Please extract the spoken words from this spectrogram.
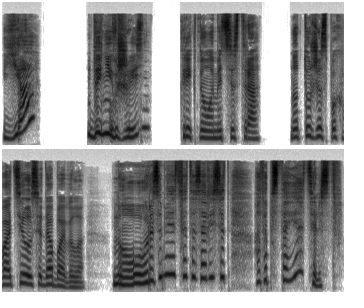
«Я? Да не в жизнь!» — крикнула медсестра, но тут же спохватилась и добавила. «Ну, разумеется, это зависит от обстоятельств».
